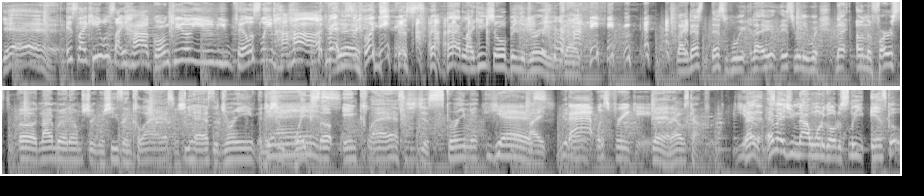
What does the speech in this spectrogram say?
yeah. it's like he was like, "Ha, gonna kill you. You fell asleep. Ha ha." Yeah, just, like he show up in your dreams, like, like that's that's weird. Like it- it's really weird. Like on the first uh, Nightmare on Elm Street, when she's in class and she has the dream, and then she wakes up in class and she's just screaming. yes, Like, you know. that was freaky. Yeah, that was kind of freaky. Yes. That, that made you not want to go to sleep in school.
